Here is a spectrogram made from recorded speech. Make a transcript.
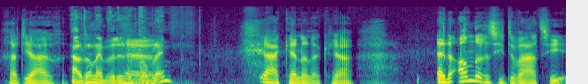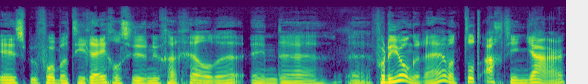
gaat juichen. Nou, dan hebben we dus een probleem. Ja, kennelijk, ja. En de andere situatie is bijvoorbeeld die regels die er nu gaan gelden in de, eh, voor de jongeren. Hè? Want tot 18 jaar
